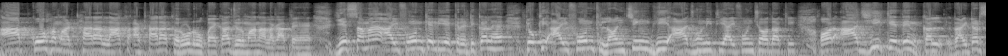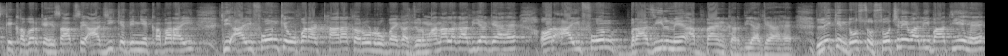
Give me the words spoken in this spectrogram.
आपको हम 18 लाख 18 करोड़ रुपए का जुर्माना लगाते हैं। यह समय आईफोन के लिए क्रिटिकल है, क्योंकि आईफोन की लॉन्चिंग भी आज होनी थी आईफोन 14 की। और आज ही के दिन, कल राइटर्स के खबर के हिसाब से आज ही के दिन यह खबर आई कि आईफोन के ऊपर 18 करोड़ रुपए का जुर्माना लगा दिया गया है और आईफोन ब्राज़ील में अब बैन कर दिया गया है। लेकिन दोस्तों, सोचने वाली बात यह है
